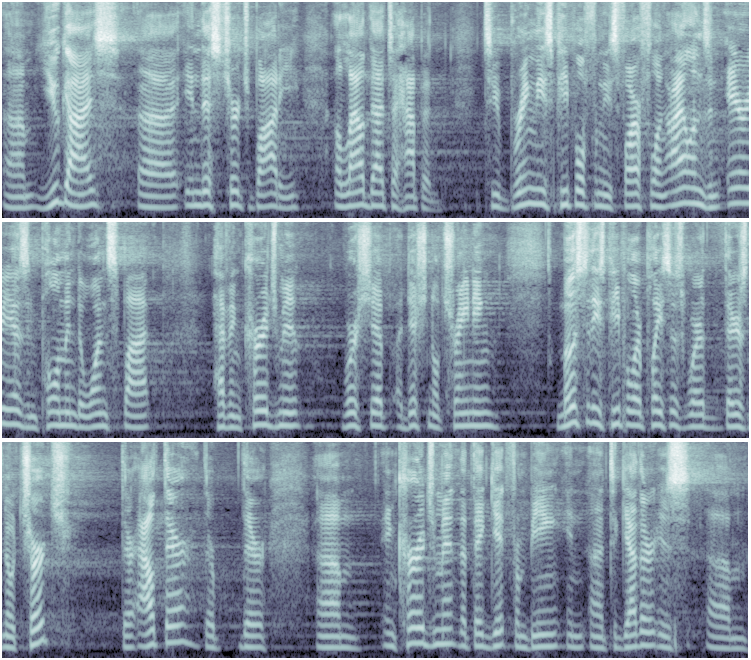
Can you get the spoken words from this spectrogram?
Um, you guys uh, in this church body allowed that to happen to bring these people from these far flung islands and areas and pull them into one spot, have encouragement, worship, additional training. Most of these people are places where there's no church. They're out there. They're, they're um, encouragement that they get from being in, uh, together is um,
